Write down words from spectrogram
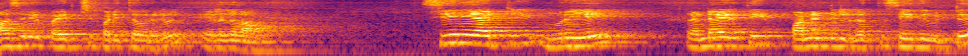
ஆசிரியர் பயிற்சி படித்தவர்கள் எழுதலாம். சீனியாரிட்டி முறையை ரெண்டாயிரத்தி பன்னெண்டில் ரத்து செய்துவிட்டு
